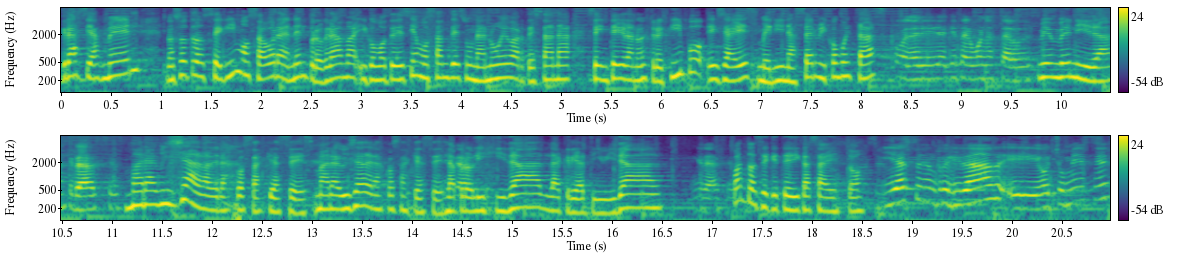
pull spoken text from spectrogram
Gracias, Mel. Nosotros seguimos ahora en el programa y como te decíamos antes, una nueva artesana se integra a nuestro equipo. Ella es Melina Servi. ¿Cómo estás? Hola, Lidia. ¿Qué tal? Buenas tardes. Bienvenida. Gracias. Maravillada de las cosas que haces. Maravillada de las cosas que haces. La prolijidad, la creatividad. Gracias. ¿Cuánto hace que te dedicas a esto? Y hace en realidad eh, ocho meses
